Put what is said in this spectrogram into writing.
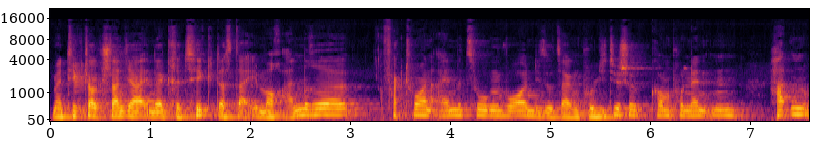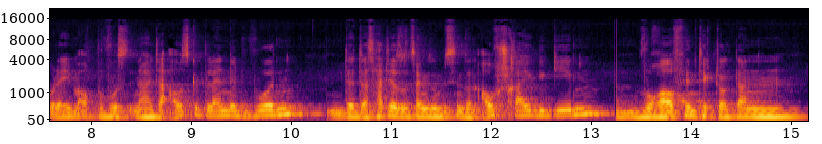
Mein TikTok stand ja in der Kritik, dass da eben auch andere Faktoren einbezogen wurden, die sozusagen politische Komponenten hatten oder eben auch bewusst Inhalte ausgeblendet wurden. Das hat ja sozusagen so ein bisschen so einen Aufschrei gegeben, woraufhin TikTok dann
